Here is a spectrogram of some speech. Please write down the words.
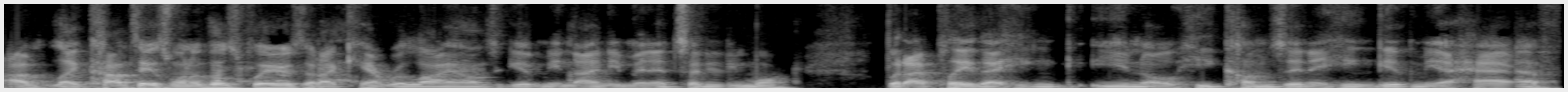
I'm like Kanté is one of those players that I can't rely on to give me 90 minutes anymore. But I play that he can, you know, he comes in and he can give me a half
